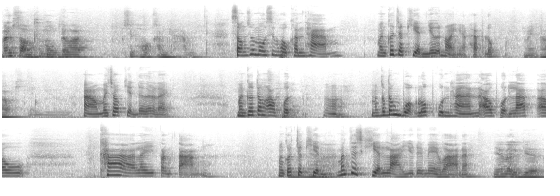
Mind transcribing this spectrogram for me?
มันสองชั่วโมงแต่ว่าสิบหกคำถาม สองชั่วโมงสิบหกคำถาม มันก็จะเขียนเยอะหน่อยอะครับลูกไม่ชอบเขียนเยอะอ้าวไม่ชอบเขียนเยอะอะไร มันก็ต้องเอาผลอ่ามันก็ต้องบวกลบคูณหาร เอาผลลัพธ์เอาค่าอะไรต่างๆ มันก็จะเขียน มันจะเขียนหลายอยู่ได้แม่ว่านะ Jag väljer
